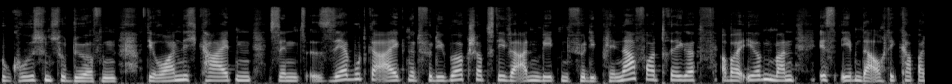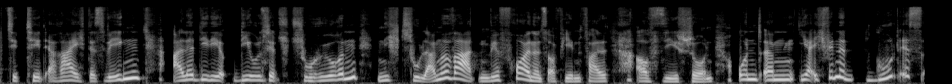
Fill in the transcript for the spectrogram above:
begrüßen zu dürfen. Die Räumlichkeiten sind sehr gut geeignet für die Workshops, die wir anbieten, für die Plenarvorträge. Aber irgendwann ist eben da auch die Kapazität erreicht. Deswegen alle, die, die uns jetzt zuhören, nicht zu lange warten. Wir freuen uns auf jeden Fall auf Sie schon. Und ähm, ja, ich finde, gut ist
